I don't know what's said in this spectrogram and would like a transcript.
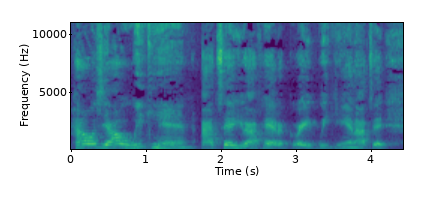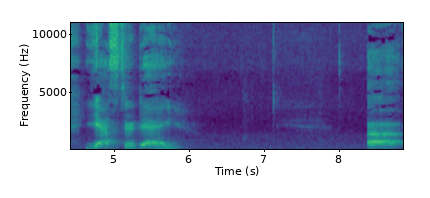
How was y'all weekend? I tell you, I've had a great weekend. I tell you, yesterday, uh,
